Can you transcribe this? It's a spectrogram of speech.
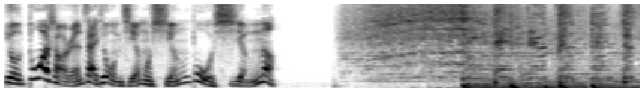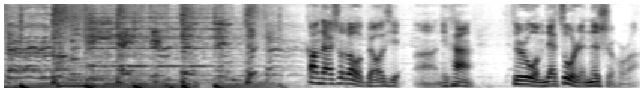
有多少人在听我们节目，行不行呢？刚才说到我表姐啊，你看，就是我们在做人的时候啊，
